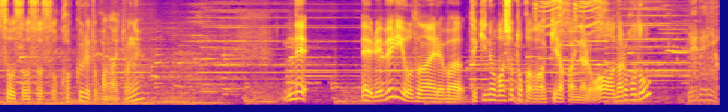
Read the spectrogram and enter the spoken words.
そうそうそうそう。隠れとかないとね。でえレベリオを唱えれば敵の場所とかが明らかになる。ああなるほど。レベリオ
